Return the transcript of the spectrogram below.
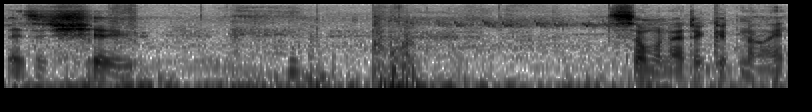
There's a shoe. Someone had a good night.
